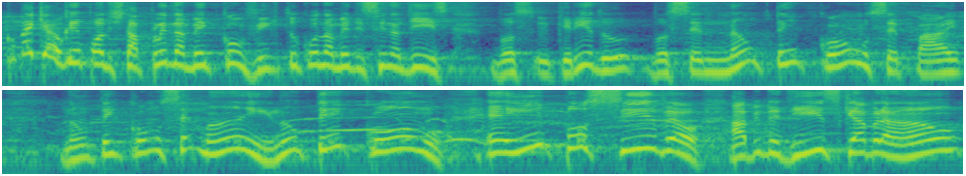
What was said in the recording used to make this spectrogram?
Como é que alguém pode estar plenamente convicto quando a medicina diz, você, querido, você não tem como ser pai, não tem como ser mãe, não tem como, é impossível. A Bíblia diz que Abraão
